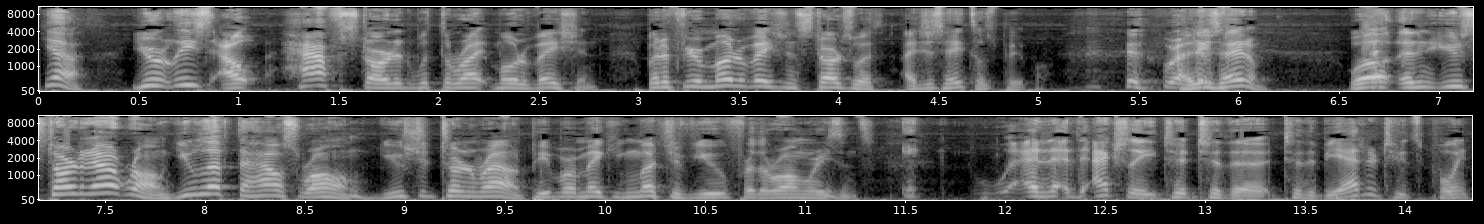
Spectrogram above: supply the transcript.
yeah, you're at least out half started with the right motivation. But if your motivation starts with, I just hate those people. I just hate them. Well, then you started out wrong. You left the house wrong. You should turn around. People are making much of you for the wrong reasons. It, and and actually, to, to the to the Beatitudes point,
